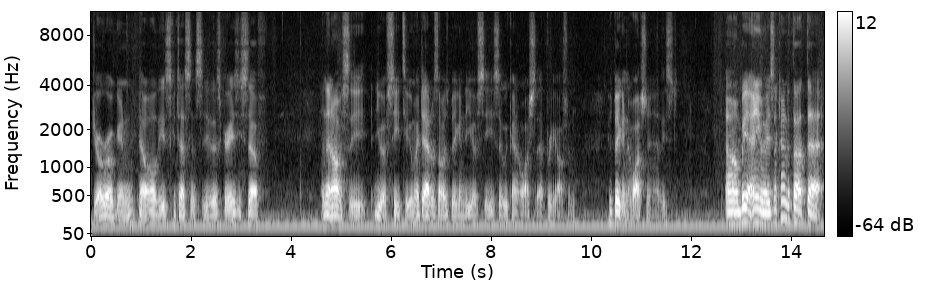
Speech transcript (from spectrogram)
Joe Rogan tell all these contestants to do this crazy stuff. And then obviously UFC too. My dad was always big into UFC, so we kind of watched that pretty often. He was big into watching it at least. Um, but yeah, anyways, I kind of thought that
